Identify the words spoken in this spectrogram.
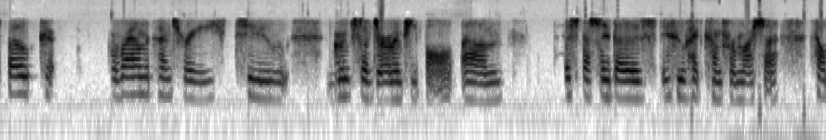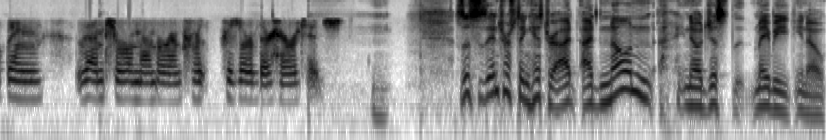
spoke around the country to groups of German people, um, especially those who had come from Russia, helping them to remember and pre- preserve their heritage. So this is interesting history. I'd, I'd known, you know, just maybe, you know,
